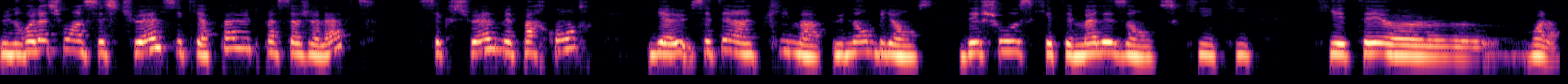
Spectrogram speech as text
Une relation incestuelle, c'est qu'il n'y a pas eu de passage à l'acte sexuel, mais par contre, c'était un climat, une ambiance, des choses qui étaient malaisantes, qui, qui, qui étaient euh, voilà,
